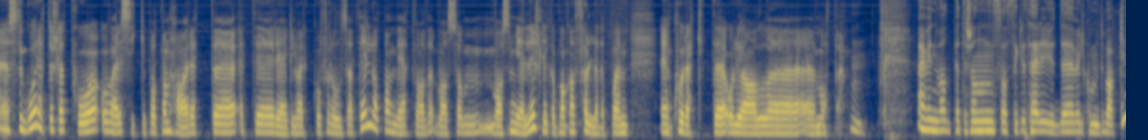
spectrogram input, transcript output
Eh, så det går rett og slett på å være sikker på at man har et, eh, et regelverk å forholde seg til, og at man vet hva, det, hva, som, hva, som, gjelder, slik at man kan følge det på en korrekt og lojal eh, måte. Mm. Eivind Wad Petterson, statssekretær i UD, velkommen tilbake.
